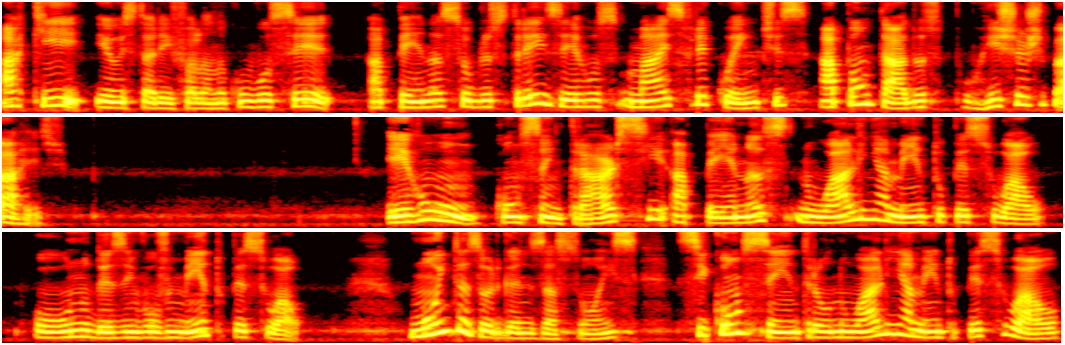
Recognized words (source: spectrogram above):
Aqui eu estarei falando com você apenas sobre os três erros mais frequentes apontados por Richard Barrett. Erro 1: concentrar-se apenas no alinhamento pessoal ou no desenvolvimento pessoal. Muitas organizações se concentram no alinhamento pessoal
